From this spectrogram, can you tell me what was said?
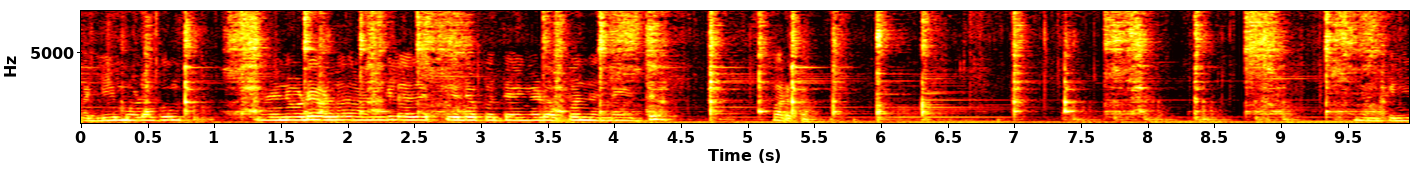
മല്ലിയും മുളകും മുഴനോടെ ഉള്ളതാണെങ്കിൽ അത് ഇതിന്റെ ഒപ്പം തേങ്ങയുടെ ഒപ്പം തന്നെ ഇട്ട് വറക്കാം. നമുക്കിനി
